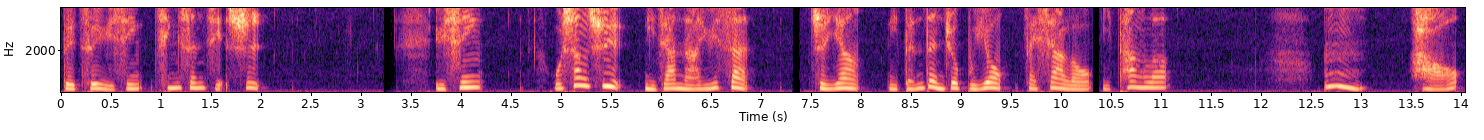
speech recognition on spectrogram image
对崔雨欣轻声解释：“雨欣，我上去你家拿雨伞，这样你等等就不用再下楼一趟了。”嗯，好。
